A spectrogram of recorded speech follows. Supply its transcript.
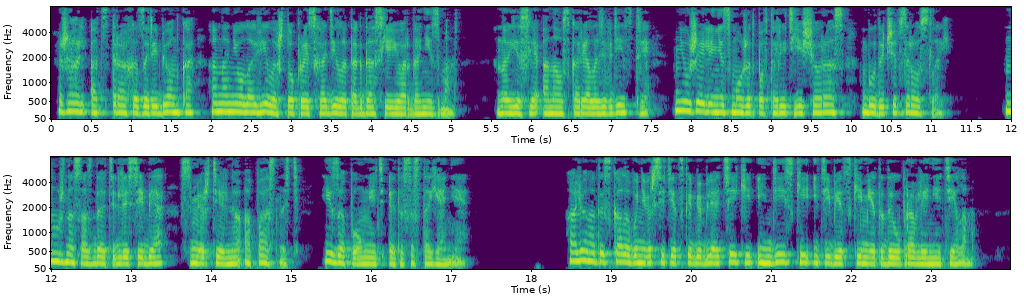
Жаль, от страха за ребенка она не уловила, что происходило тогда с ее организмом. Но если она ускорялась в детстве, неужели не сможет повторить еще раз, будучи взрослой? Нужно создать для себя смертельную опасность и запомнить это состояние. Алена отыскала в университетской библиотеке индийские и тибетские методы управления телом.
